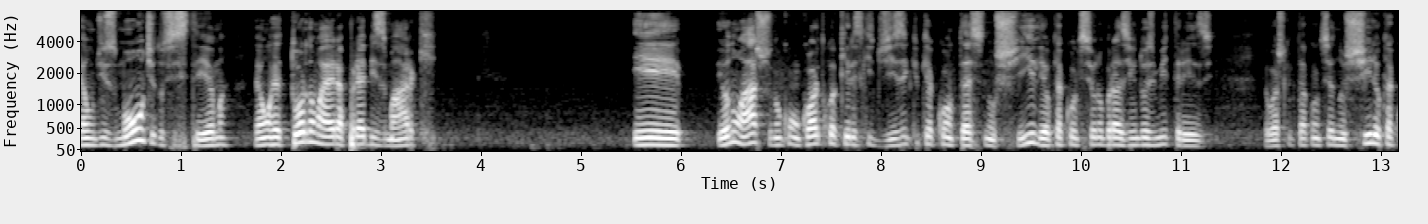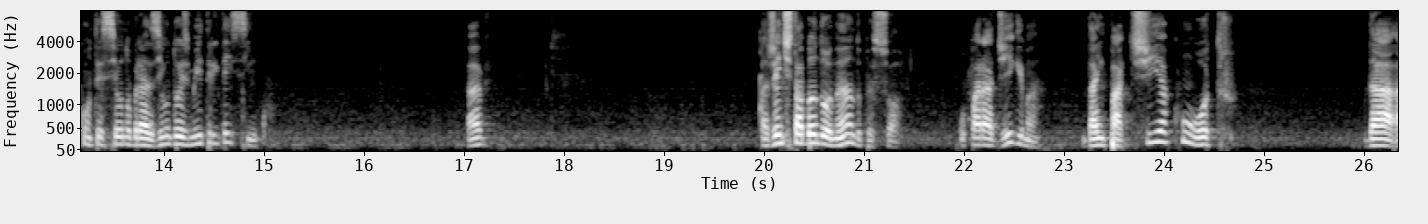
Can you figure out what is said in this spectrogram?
é um desmonte do sistema, é um retorno a uma era pré-Bismarck. E eu não acho, não concordo com aqueles que dizem que o que acontece no Chile é o que aconteceu no Brasil em 2013. Eu acho que o que está acontecendo no Chile é o que aconteceu no Brasil em 2035. Sabe? A gente está abandonando, pessoal, o paradigma da empatia com o outro, da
